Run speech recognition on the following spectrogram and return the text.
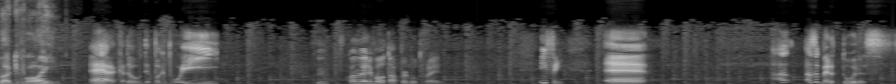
Bug Boy. É, cadê o The Bug Boy? Hum, quando ele voltar, eu pergunto pra ele. Enfim, é. a- As aberturas.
